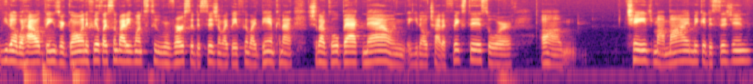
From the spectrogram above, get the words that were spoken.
You know with how things are going it feels like somebody wants to reverse a decision. Like they feel like damn can i should i go back now and you know try to fix this or um change my mind make a decision?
